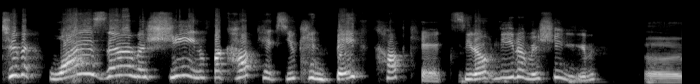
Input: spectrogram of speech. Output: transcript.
Too big. Why is there a machine for cupcakes? You can bake cupcakes. You don't need a machine. Uh,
